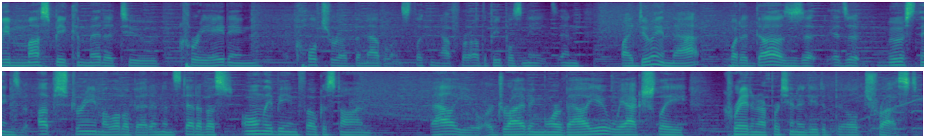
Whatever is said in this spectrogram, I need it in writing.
we must be committed to creating a culture of benevolence, looking out for other people's needs. And by doing that, what it does is it, is it moves things upstream a little bit. And instead of us only being focused on value or driving more value, we actually create an opportunity to build trust.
